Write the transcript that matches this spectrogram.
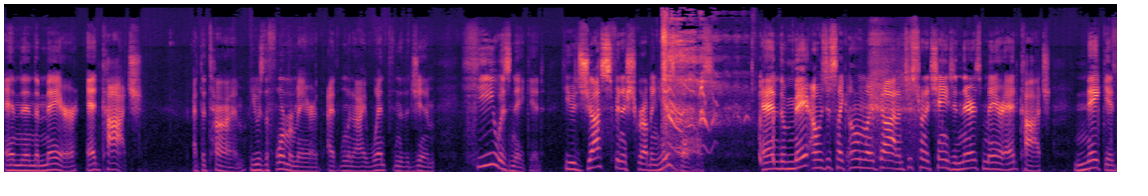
And then the mayor, Ed Koch, at the time, he was the former mayor. When I went into the gym, he was naked. He had just finished scrubbing his balls. and the mayor, I was just like, oh my God, I'm just trying to change. And there's Mayor Ed Koch, naked,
